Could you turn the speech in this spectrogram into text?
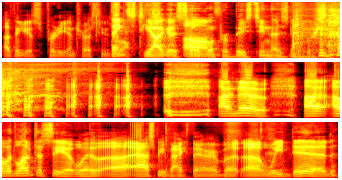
I think is pretty interesting. as well. Thanks, Thiago Silva, Um, for boosting those numbers. I know. I, I would love to see it with uh, Azpi back there, but uh, we did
